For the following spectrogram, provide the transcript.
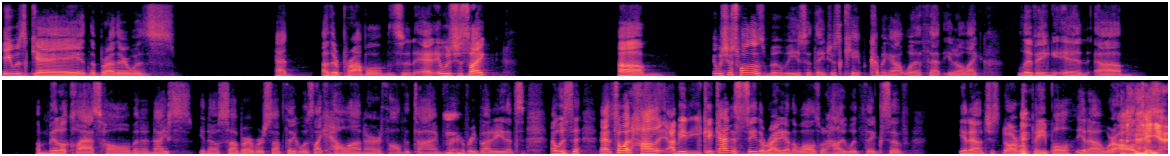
he was gay and the brother was had other problems, and, and it was just like, um, it was just one of those movies that they just keep coming out with that you know like living in um a middle class home in a nice you know suburb or something was like hell on earth all the time for Mm. everybody that's that was the, that's what holly i mean you can kind of see the writing on the walls what hollywood thinks of you know just normal people you know we're all just yeah.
